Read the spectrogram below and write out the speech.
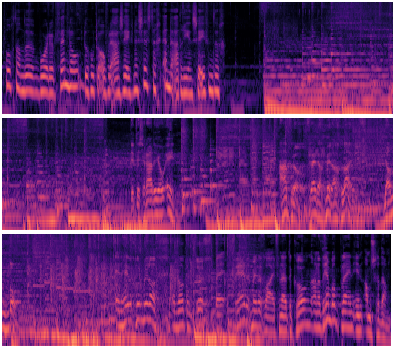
Volgt dan de borden Venlo, de route over de A67 en de A73. Dit is Radio 1. Avro, vrijdagmiddag live. Jan Mom. Een hele goede middag en welkom terug bij Vrijdagmiddag Live... vanuit de Kroon aan het Rembrandtplein in Amsterdam.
